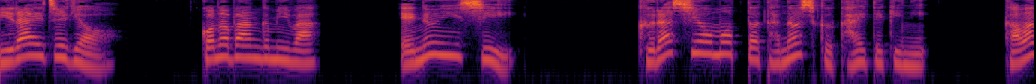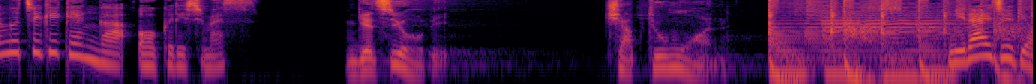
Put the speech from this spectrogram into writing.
未来授業。この番組は NEC 暮らしをもっと楽しく快適に川口義賢がお送りします。月曜日 Chapter 1未来授業。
